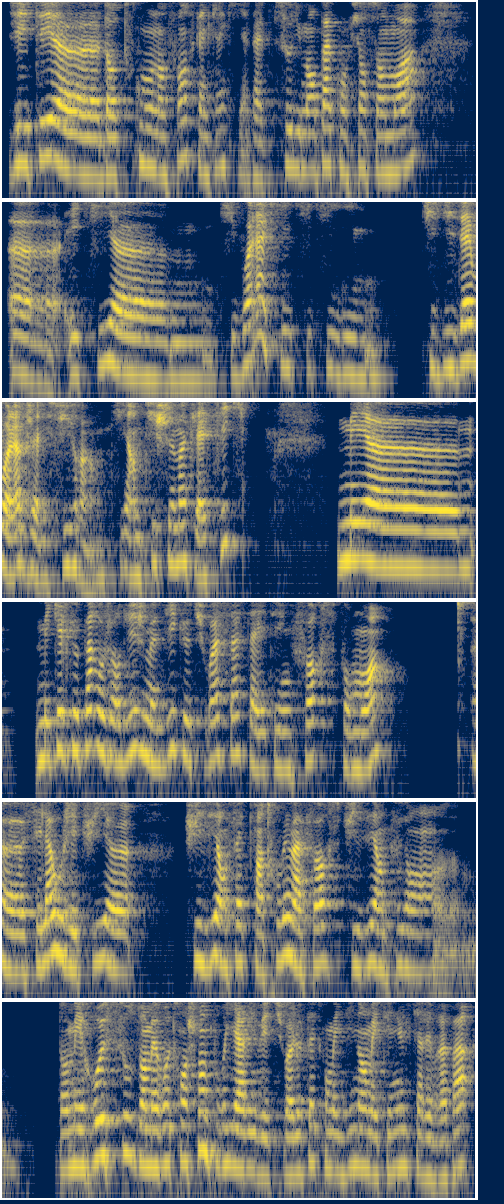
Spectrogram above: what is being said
j'ai été euh, dans toute mon enfance quelqu'un qui n'avait absolument pas confiance en moi euh, et qui, euh, qui voilà, qui, qui, qui, qui, se disait voilà que j'allais suivre un petit, un petit chemin classique. Mais, mais quelque part aujourd'hui, je me dis que tu vois ça, ça a été une force pour moi. c'est là où j'ai pu puiser en fait, enfin trouver ma force, puiser un peu dans dans mes ressources, dans mes retranchements pour y arriver. Tu vois, le fait qu'on m'ait dit non, mais t'es nul, t'y arriveras pas,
